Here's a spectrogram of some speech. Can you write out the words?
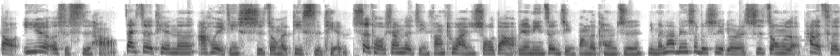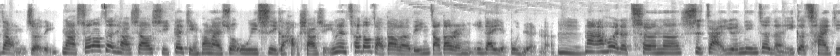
到一月二十四号，在这天呢，阿慧已经失踪了第四天。社头乡的警方突然收到园林镇警方的通知，你们那边是不是有人失踪了？他的车在我们这里。那收到这条消息，对警方来说无疑是一个好消息，因为车都找到了，离找到人应该也不远了。嗯，那阿慧的车呢，是在园林镇的一个财经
